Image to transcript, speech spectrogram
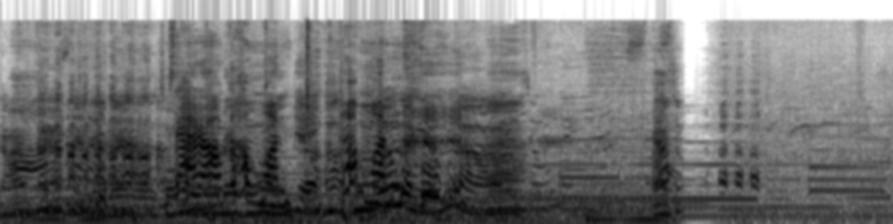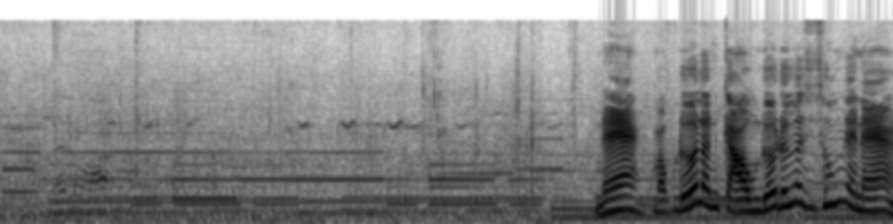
Rồi Ờ. Sao đâu có xuống mình. có mình À. Xuống. nè một đứa lên cầu một đứa đứng xuống này nè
